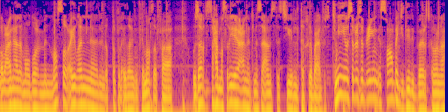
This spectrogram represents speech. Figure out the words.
طبعا هذا الموضوع من مصر أيضا الطفل أيضا في مصر فوزارة الصحة المصرية أعلنت مساء أمس تسجيل تقريبا 1677 إصابة جديدة بفيروس كورونا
